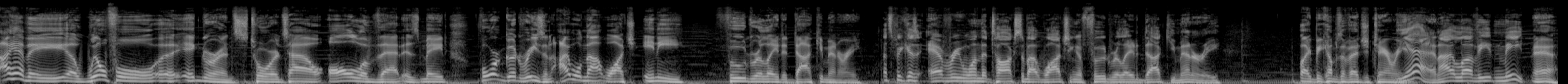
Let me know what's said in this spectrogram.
I have a, a willful uh, ignorance towards how all of that is made for good reason. I will not watch any food related documentary. That's because everyone that talks about watching a food related documentary like becomes a vegetarian. Yeah, and I love eating meat. Yeah.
